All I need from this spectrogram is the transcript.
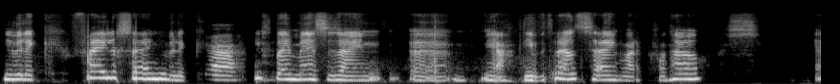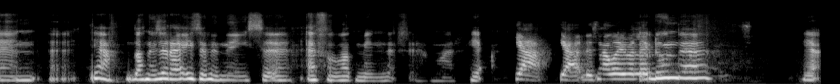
nu wil ik veilig zijn. Nu wil ik ja. dicht bij mensen zijn ja, die vertrouwd zijn, waar ik van hou. En uh, ja, dan is reizen ineens even wat minder, zeg maar. Ja, ja, ja dus nou even lekker. Zodoende, ja.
